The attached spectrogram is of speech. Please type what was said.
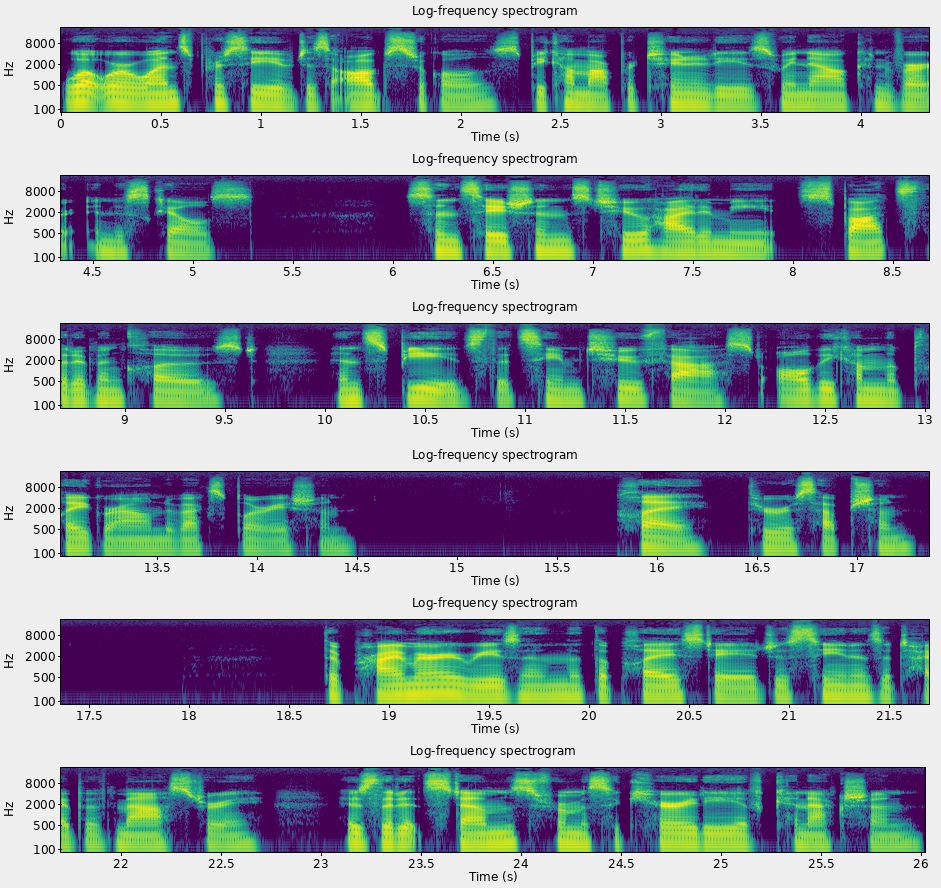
What were once perceived as obstacles become opportunities we now convert into skills. Sensations too high to meet, spots that have been closed, and speeds that seem too fast all become the playground of exploration. play through reception. The primary reason that the play stage is seen as a type of mastery is that it stems from a security of connection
